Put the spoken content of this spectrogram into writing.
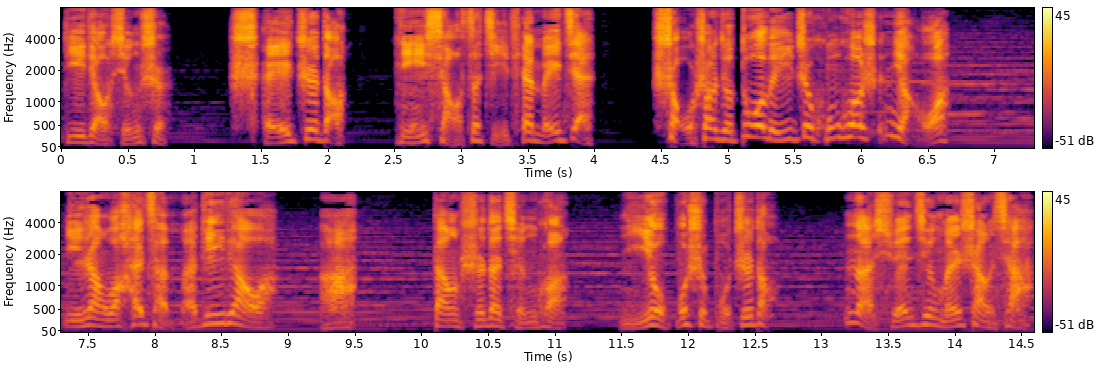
低调行事，谁知道你小子几天没见，手上就多了一只洪荒神鸟啊！你让我还怎么低调啊？啊！当时的情况你又不是不知道，那玄清门上下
